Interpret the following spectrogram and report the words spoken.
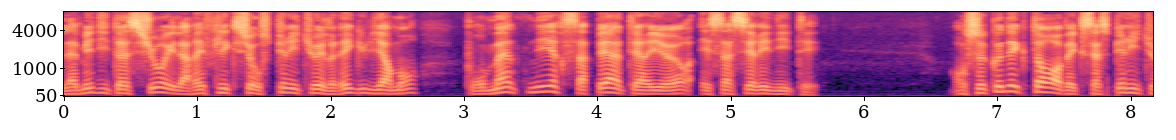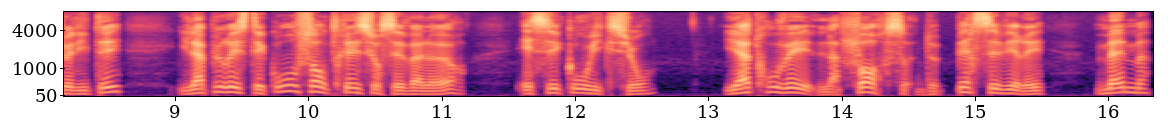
la méditation et la réflexion spirituelle régulièrement pour maintenir sa paix intérieure et sa sérénité. En se connectant avec sa spiritualité, il a pu rester concentré sur ses valeurs et ses convictions et a trouvé la force de persévérer même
